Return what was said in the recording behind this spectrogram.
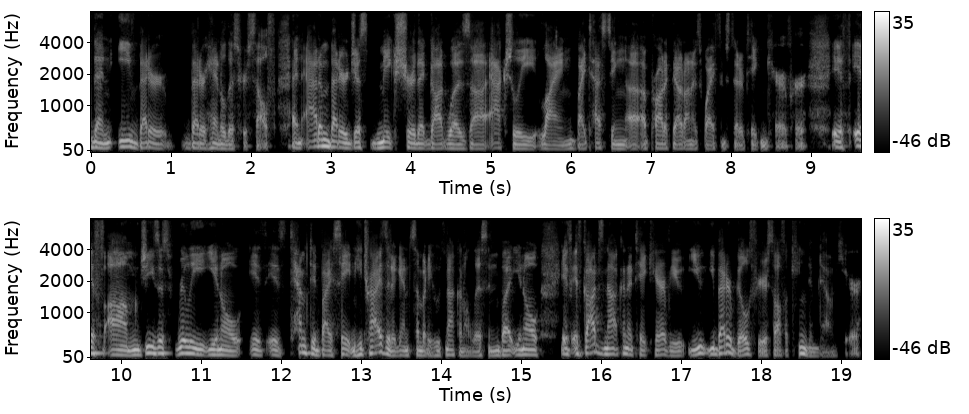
then Eve better better handle this herself, and Adam better just make sure that God was uh, actually lying by testing a, a, product out on his wife instead of taking care of her. If if um, Jesus really you know is is tempted by Satan, he tries it against somebody who's not going to listen. But you know if if God's not going to take care of you, you you better build for yourself a kingdom down here.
